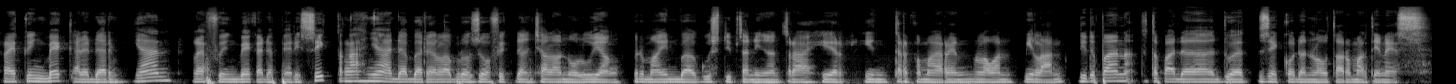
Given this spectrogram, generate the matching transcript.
right wing back ada Darmian, left wing back ada Perisic, tengahnya ada Barella Brozovic dan Calhanoglu yang bermain bagus di pertandingan terakhir Inter kemarin melawan Milan. Di depan tetap ada duet Zeko dan Lautaro Martinez.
